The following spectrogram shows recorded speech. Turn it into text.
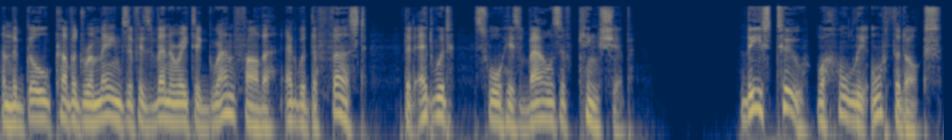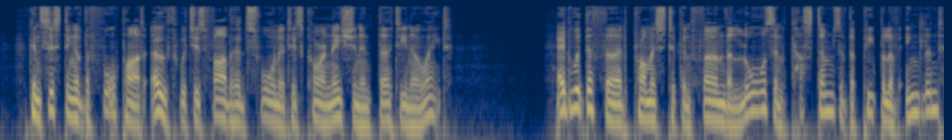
and the gold-covered remains of his venerated grandfather, Edward I, that Edward swore his vows of kingship. These too were wholly orthodox, consisting of the four-part oath which his father had sworn at his coronation in 1308. Edward III promised to confirm the laws and customs of the people of England,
